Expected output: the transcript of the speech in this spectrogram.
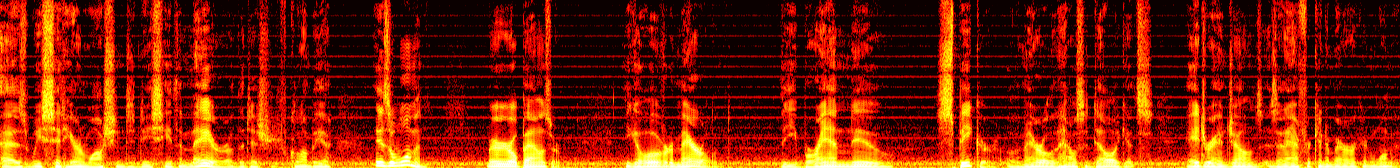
as we sit here in Washington, D.C., the mayor of the District of Columbia is a woman, Muriel Bowser. You go over to Maryland, the brand new Speaker of Maryland House of Delegates, Adrienne Jones, is an African American woman.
